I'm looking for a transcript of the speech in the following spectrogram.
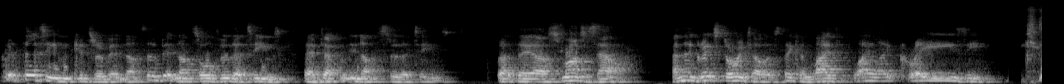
13, the kids are a bit nuts. They're a bit nuts all through their teens. They're definitely nuts through their teens, but they are smart as hell, and they're great storytellers. They can lie, lie like crazy.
